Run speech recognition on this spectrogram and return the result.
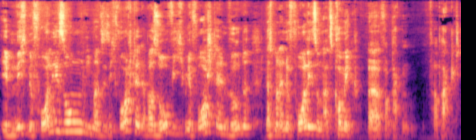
eben nicht eine Vorlesung, wie man sie sich vorstellt, aber so, wie ich mir vorstellen würde, dass man eine Vorlesung als Comic äh, verpacken, verpackt.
